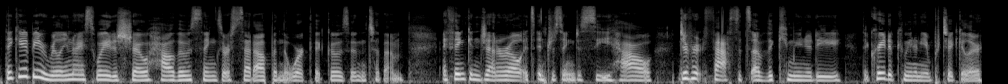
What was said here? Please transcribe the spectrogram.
I think it would be a really nice way to show how those things are set up and the work that goes into them. I think in general, it's interesting to see how different facets of the community, the creative community in particular,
